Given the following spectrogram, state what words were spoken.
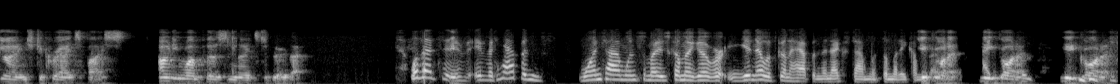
change to create space. Only one person needs to do that. Well, that's it. If, if it happens one time when somebody's coming over, you know what's going to happen the next time when somebody comes. Over. You got over. it. You got it. You got it.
